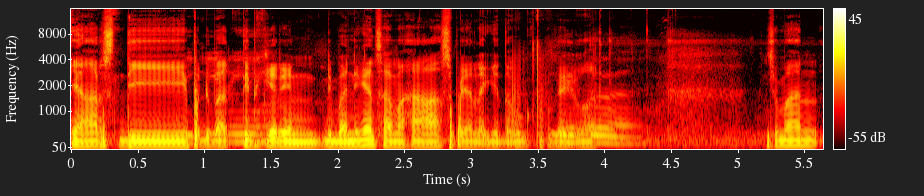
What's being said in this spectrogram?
yang harus diperdebat dipikirin. dibandingkan sama hal, -hal sepele gitu. Oke Iya, gue ngerti. Cuman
